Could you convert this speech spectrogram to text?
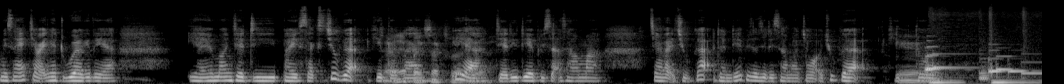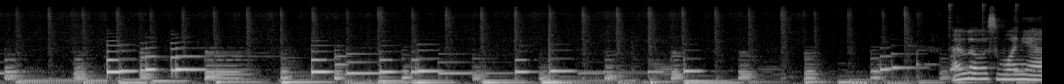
misalnya ceweknya dua gitu ya ya emang jadi bisex juga gitu Kayaknya kan. bisex berarti iya ya. jadi dia bisa sama cewek juga dan dia bisa jadi sama cowok juga gitu. Halo semuanya,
